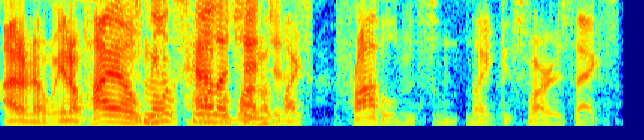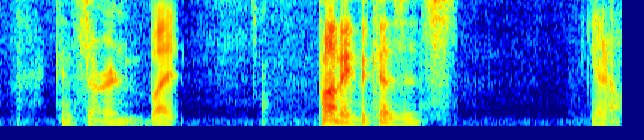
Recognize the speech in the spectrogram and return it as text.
I don't know. In Ohio, we don't have a smaller lot of like problems like as far as that's concerned, but probably because it's you know.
